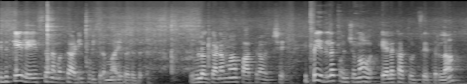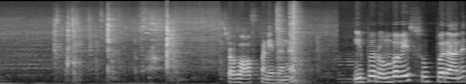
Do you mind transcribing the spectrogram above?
இதுக்கே லேசாக நமக்கு அடி பிடிக்கிற மாதிரி வருது. இவ்வளோ கனமாக பாத்திரம் வச்சு. இப்போ இதில் கொஞ்சமாக ஏலக்காய் தூள் சேர்த்துடலாம். ஸ்டவ் ஆஃப் பண்ணிடுறேங்க. இப்போ ரொம்பவே சூப்பரான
